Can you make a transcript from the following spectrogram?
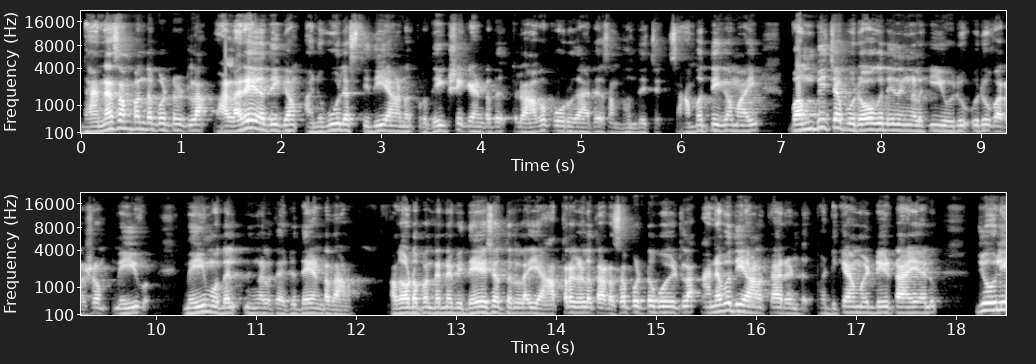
ധനസംബന്ധപ്പെട്ടിട്ടുള്ള വളരെയധികം അനുകൂല സ്ഥിതിയാണ് പ്രതീക്ഷിക്കേണ്ടത് തുലാവക്കൂറുകാരെ സംബന്ധിച്ച്. സാമ്പത്തികമായി വമ്പിച്ച പുരോഗതി നിങ്ങൾക്ക് ഈ ഒരു ഒരു വർഷം മെയ് മെയ് മുതൽ നിങ്ങൾ കരുതേണ്ടതാണ്. അതോടൊപ്പം തന്നെ വിദേശത്തുള്ള യാത്രകൾ തടസ്സപ്പെട്ടു പോയിട്ടുള്ള അനവധി ആൾക്കാരുണ്ട്. പഠിക്കാൻ വേണ്ടിയിട്ടായാലും ജോലി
